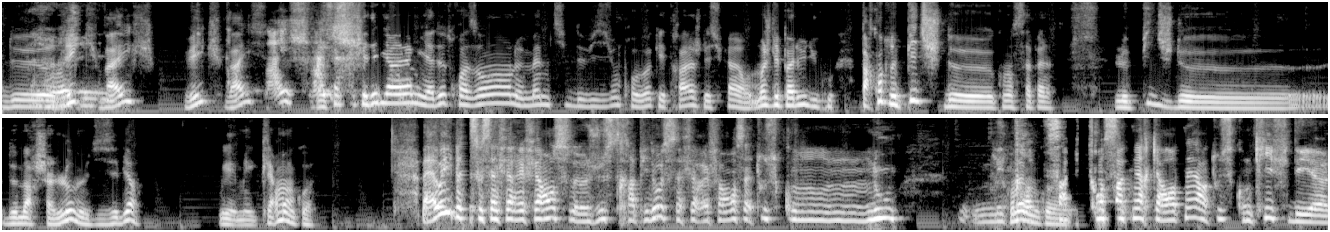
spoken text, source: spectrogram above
de Ouais, Rick Weich. Weich, Weich. Weich, Elle est sortie chez Delirium il y a 2-3 ans, le même type de vision provoque étrage des super-héros. Moi, je l'ai pas lu du coup. Par contre, le pitch de. Comment ça s'appelle? Le pitch de. de Marshall Law me disait bien. Mais, mais clairement, quoi. Bah oui, parce que ça fait référence, euh, juste rapido, ça fait référence à tout ce qu'on, nous, les qu'on aime, quoi. 35, 35 quarantenaires, tout ce qu'on kiffe des, euh,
